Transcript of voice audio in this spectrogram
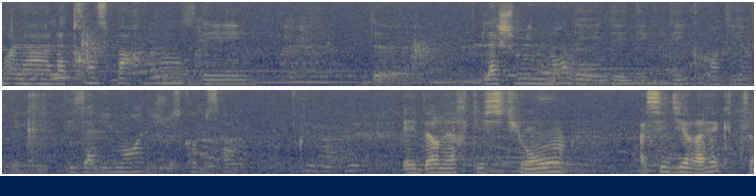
voilà, la transparence des, de, l'acheminement des, comment dire, des, aliments et des choses comme ça. Et dernière question, assez directe.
